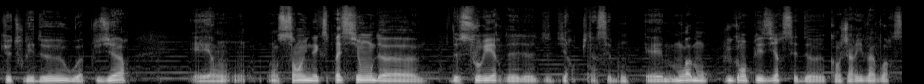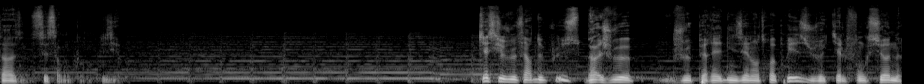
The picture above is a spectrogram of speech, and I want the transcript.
que tous les deux ou à plusieurs. Et on, sent une expression de de sourire, de, dire oh, putain c'est bon. Et moi mon plus grand plaisir c'est de quand j'arrive à voir ça, c'est ça mon plus grand plaisir. Qu'est-ce que je veux faire de plus? Ben, je, veux, je veux pérenniser l'entreprise, je veux qu'elle fonctionne,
